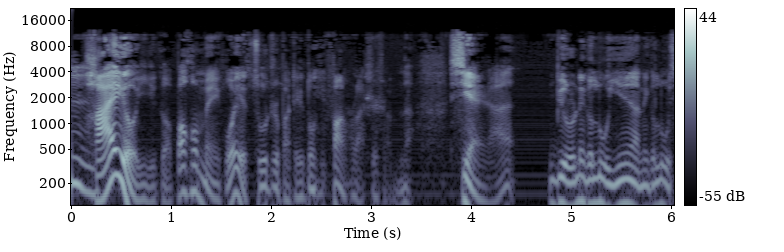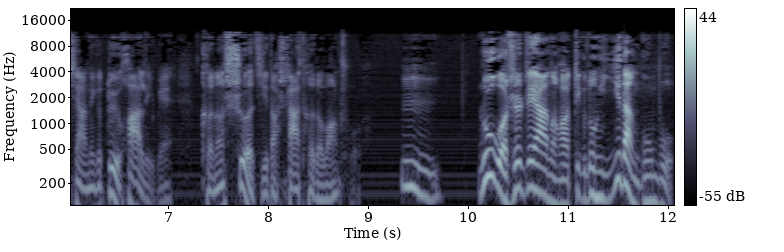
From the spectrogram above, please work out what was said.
嗯还有一个，包括美国也阻止把这个东西放出来，是什么呢？显然，你比如那个录音啊、那个录像、那个对话里边，可能涉及到沙特的王储了。嗯如果是这样的话，这个东西一旦公布，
